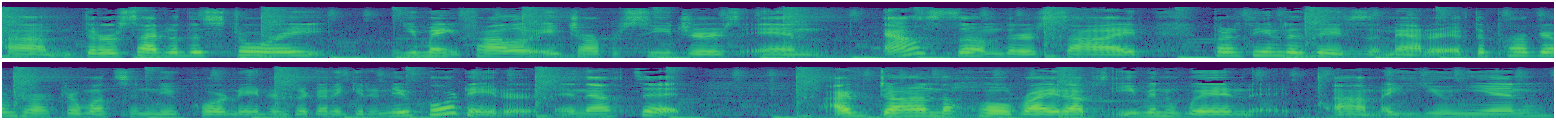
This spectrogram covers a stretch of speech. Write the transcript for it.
um, their side of the story. You might follow HR procedures and ask them their side, but at the end of the day, it doesn't matter. If the program director wants a new coordinator, they're going to get a new coordinator, and that's it. I've done the whole write ups, even when um, a union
